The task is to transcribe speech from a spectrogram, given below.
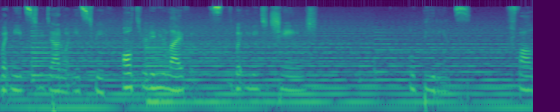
what needs to be done, what needs to be altered in your life, what you need to change. Obedience follows.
